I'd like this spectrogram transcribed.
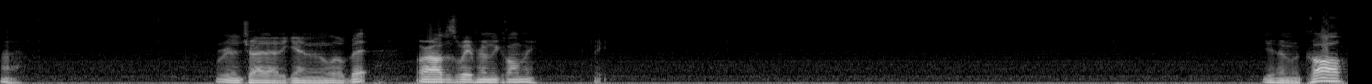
Huh. We're gonna try that again in a little bit, or I'll just wait for him to call me. Wait. Give him a call.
